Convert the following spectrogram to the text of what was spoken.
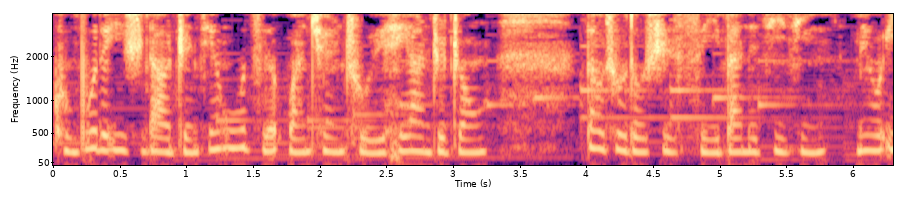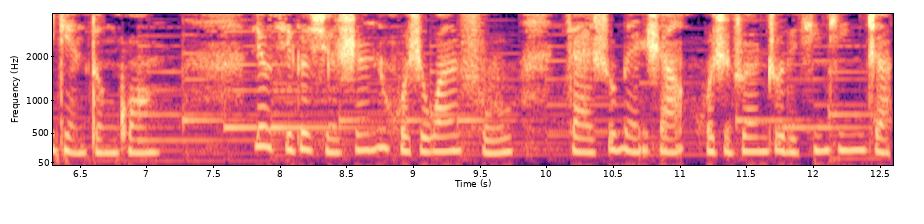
恐怖地意识到整间屋子完全处于黑暗之中，到处都是死一般的寂静，没有一点灯光。六七个学生，或是弯伏在书本上，或是专注地倾听着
